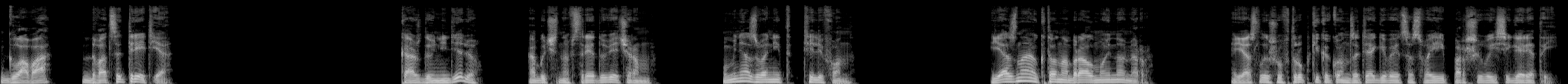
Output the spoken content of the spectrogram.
Глава 23. Каждую неделю, обычно в среду вечером, у меня звонит телефон. Я знаю, кто набрал мой номер. Я слышу в трубке, как он затягивается своей паршивой сигаретой.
